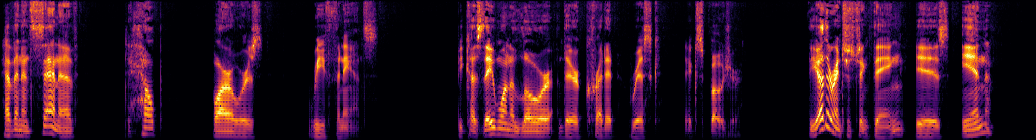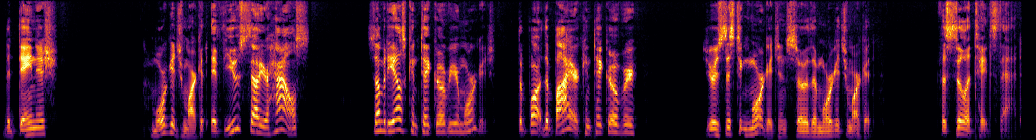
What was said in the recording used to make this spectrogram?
have an incentive to help borrowers refinance because they want to lower their credit risk exposure. The other interesting thing is in the Danish mortgage market, if you sell your house, somebody else can take over your mortgage. The, bar, the buyer can take over your existing mortgage. And so the mortgage market facilitates that.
